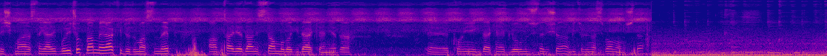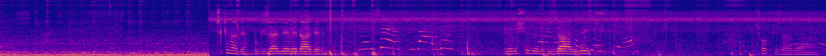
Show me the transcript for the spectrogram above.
Beşik Mağarası'na geldik. Burayı çok ben merak ediyordum aslında hep Antalya'dan İstanbul'a giderken ya da e, Konya'ya giderken hep yolumuz üstüne düşüyor ama bir türlü nasip olmamıştı. Çıkın hadi bu güzelliğe veda edelim. Görüşürüz güzellik. Görüşürüz güzellik. Çok güzel ya.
